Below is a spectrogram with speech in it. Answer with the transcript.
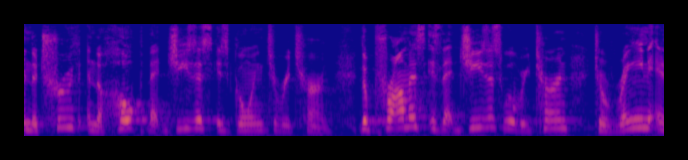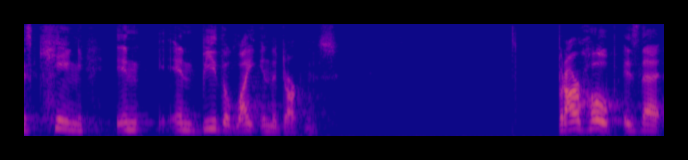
and the truth and the hope that Jesus is going to return. The promise is that Jesus will return to reign as king in, and be the light in the darkness. But our hope is that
